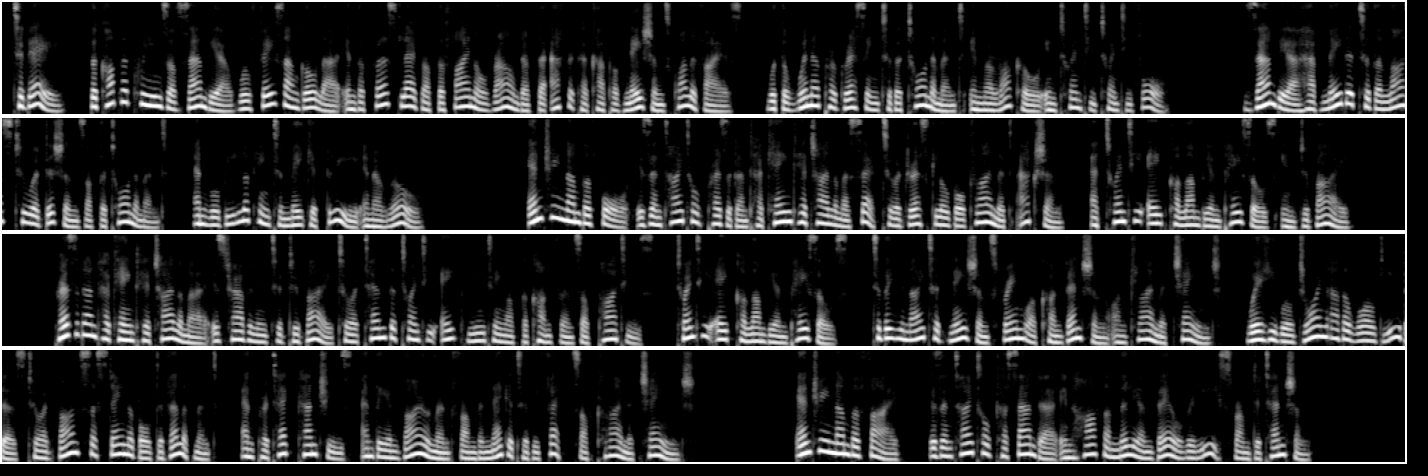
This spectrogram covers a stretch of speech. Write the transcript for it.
Today, the Copper Queens of Zambia will face Angola in the first leg of the final round of the Africa Cup of Nations qualifiers, with the winner progressing to the tournament in Morocco in 2024. Zambia have made it to the last two editions of the tournament and will be looking to make it three in a row. Entry number 4 is entitled President Hakainde Hichilema set to address global climate action at 28 Colombian pesos in Dubai. President Hakainde Hichilema is traveling to Dubai to attend the 28th meeting of the Conference of Parties, 28 Colombian pesos, to the United Nations Framework Convention on Climate Change, where he will join other world leaders to advance sustainable development and protect countries and the environment from the negative effects of climate change. Entry number 5 is entitled Cassandra in half a million bail release from detention.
